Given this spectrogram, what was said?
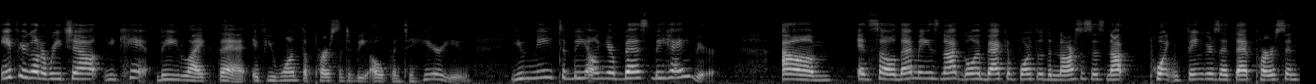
if you're going to reach out, you can't be like that if you want the person to be open to hear you. You need to be on your best behavior. Um, and so that means not going back and forth with the narcissist, not pointing fingers at that person,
